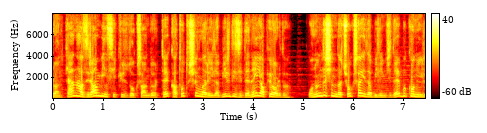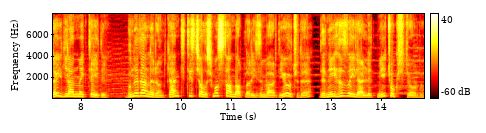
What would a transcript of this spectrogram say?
Röntgen Haziran 1894'te katot ışınlarıyla bir dizi deney yapıyordu. Onun dışında çok sayıda bilimci de bu konuyla ilgilenmekteydi. Bu nedenle röntgen titiz çalışma standartları izin verdiği ölçüde deneyi hızla ilerletmeyi çok istiyordu.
